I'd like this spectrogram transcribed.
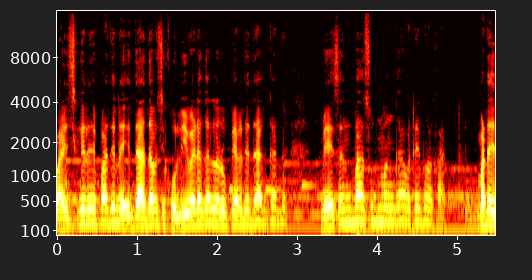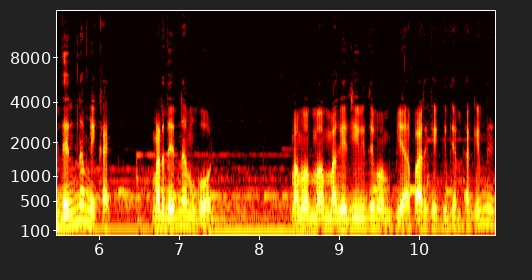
වයිසිකලේ පතින එදා දවස කොලි වැඩ කරලා රුපියල් දෙදක් ගන්න මේසන් බාසුන් මංගාවටෙනවාකන්න මට දෙන්නම් එකයි. මට දෙන්නම් ගෝඩ් මම මගේ ජීවිත ම ව්‍යාපාරිකෙක් දිය දකින්නේ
